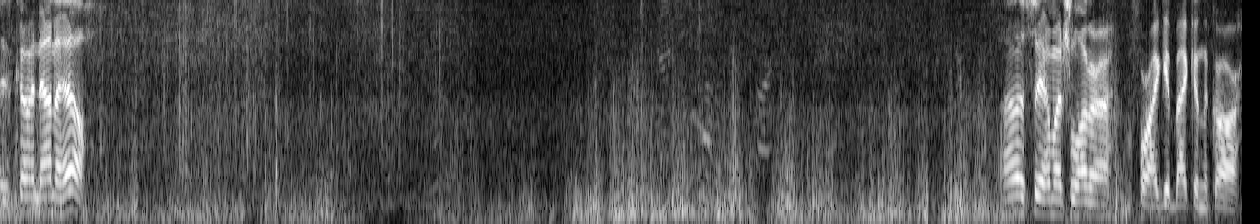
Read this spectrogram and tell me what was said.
He's coming down the hill. Let's see how much longer before I get back in the car.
